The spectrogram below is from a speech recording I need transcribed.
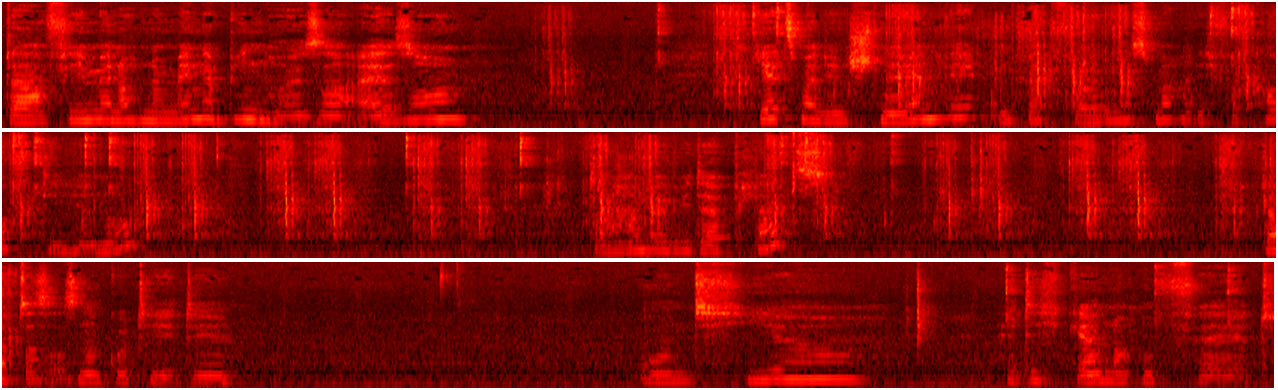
da fehlen mir noch eine Menge Bienenhäuser. Also, ich gehe jetzt mal den schnellen Weg und werde folgendes machen. Ich verkaufe die hier noch. Dann haben wir wieder Platz. Ich glaube, das ist eine gute Idee. Und hier hätte ich gern noch ein Feld.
